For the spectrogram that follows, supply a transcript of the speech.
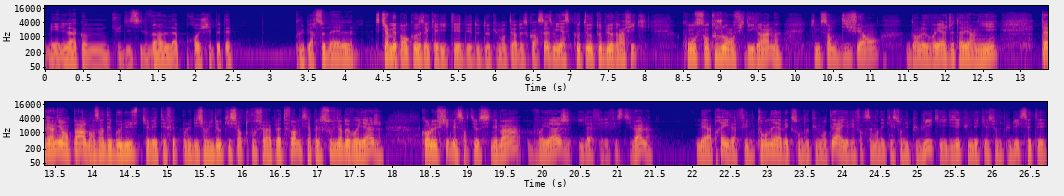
Mais là, comme tu dis Sylvain, l'approche est peut-être plus personnelle. Ce qui remet pas en cause la qualité des deux documentaires de Scorsese, mais il y a ce côté autobiographique qu'on sent toujours en filigrane, qui me semble différent dans le voyage de Tavernier. Tavernier en parle dans un des bonus qui avait été fait pour l'édition vidéo qui se retrouve sur la plateforme, qui s'appelle Souvenir de voyage. Quand le film est sorti au cinéma, Voyage, il a fait des festivals, mais après, il a fait une tournée avec son documentaire. Il y avait forcément des questions du public, et il disait qu'une des questions du public, c'était,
